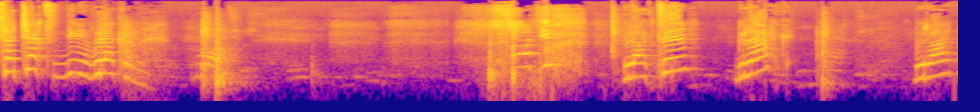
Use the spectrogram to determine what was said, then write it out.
Satacaksın değil mi? Bırak onu. Mortis. Bıraktın. Bırak. Bırak.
